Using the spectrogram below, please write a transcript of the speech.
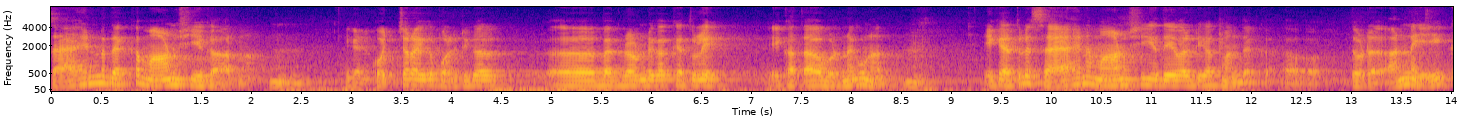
සෑහෙන්න දැක්ක මානුෂිය කාරණා. එකන කොච්චර එක පොලිටිකල් බැග්‍රවන්් එකක් ඇතුළේ ඒ කතාව ගොඩනැගුණත්. ඒක ඇතුළේ සෑහෙන මානුෂීය දේවල් ටිකක් මන් දැක්ක. තොට අන්න ඒක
